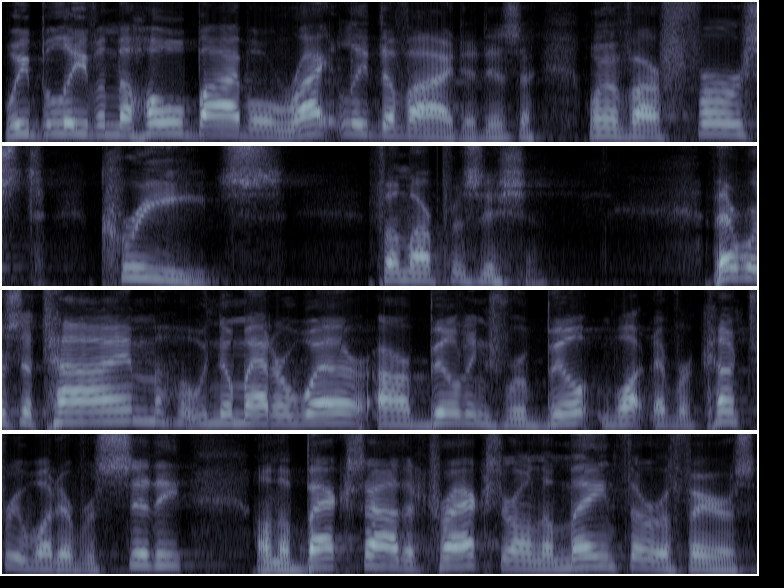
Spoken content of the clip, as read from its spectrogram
We believe in the whole Bible, rightly divided, is one of our first creeds from our position. There was a time, no matter where our buildings were built, whatever country, whatever city, on the backside of the tracks or on the main thoroughfares,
